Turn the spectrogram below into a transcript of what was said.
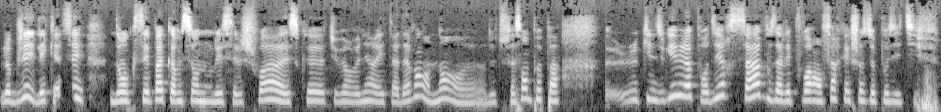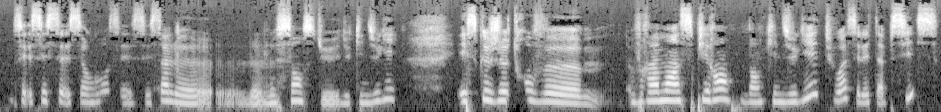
L'objet, il est cassé. Donc c'est pas comme si on nous laissait le choix, est-ce que tu veux revenir à l'état d'avant? Non, euh, de toute façon, on peut pas. Le Kintsugi est là pour dire ça, vous allez pouvoir en faire quelque chose de positif. C'est en gros, c'est ça le, le, sens du, du Kintsugi. Et ce que je trouve vraiment inspirant dans le Kintsugi, tu vois, c'est l'étape 6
